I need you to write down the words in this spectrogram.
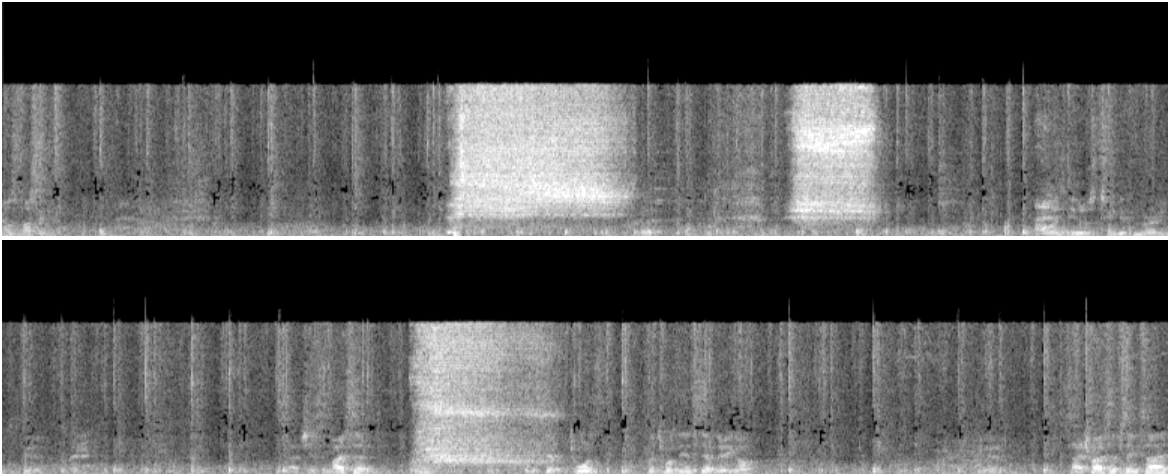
Most muscular. Good. Always do those two different versions. Good. Chest and bicep. Step towards, foot towards the instep. There you go. Good. Side tricep, same side.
